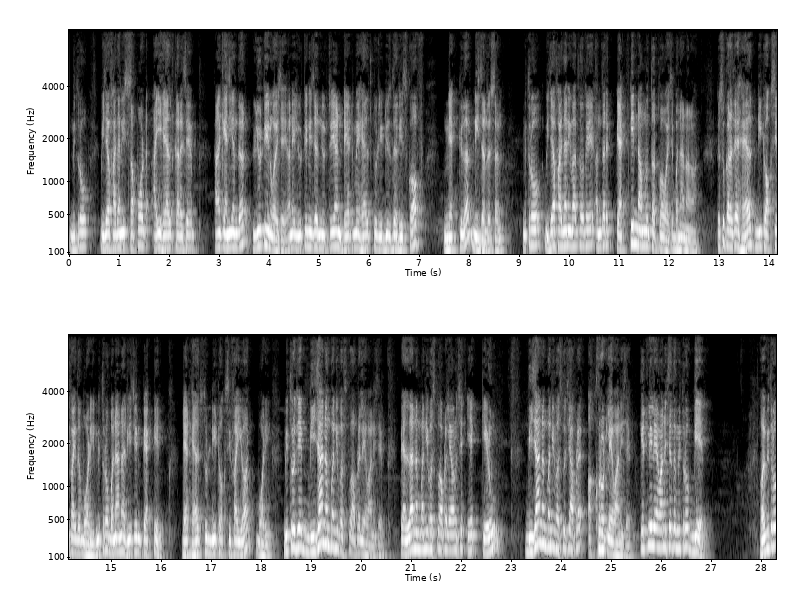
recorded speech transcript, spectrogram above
મિત્રો, બીજા ફાયદાની સપોર્ટ આઈ હેલ્થ કરે છે. કારણ કે એની અંદર લ્યુટીન હોય છે અને lutein is a nutrient that may help to reduce the risk of macular degeneration મિત્રો, બીજા ફાયદાની વાત કરો તો એ અંદર એક પેક્ટિન નામનું તત્વ હોય છે બનાનામાં તો શું કરે છે? હેલ્પ ડિટોક્સિફાય ધ બોડી મિત્રો banana rich in pectin that help to detoxify your body મિત્રો, જે બીજા નંબરની વસ્તુ આપણે લેવાની છે. પહેલા નંબરની વસ્તુ આપણે લેવાનું છે એક કેળું. બીજા નંબરની વસ્તુ છે આપણે અખરોટ લેવાની છે. કેટલી લેવાની છે તો મિત્રો બે. હવે મિત્રો,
